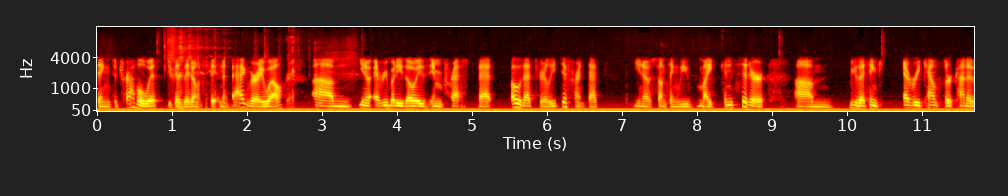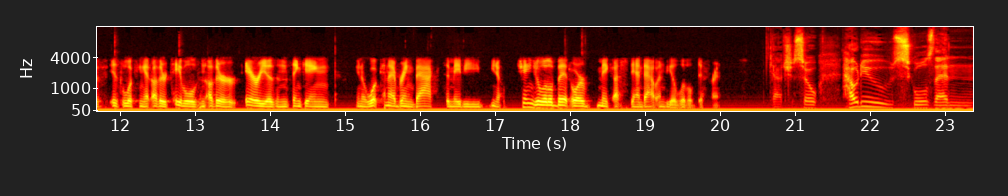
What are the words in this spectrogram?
thing to travel with because they don't fit in a bag very well, um, you know everybody's always impressed that oh that's really different. That's you know something we might consider um, because I think every counselor kind of is looking at other tables and other areas and thinking, you know, what can I bring back to maybe, you know, change a little bit or make us stand out and be a little different. Gotcha. So, how do schools then,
